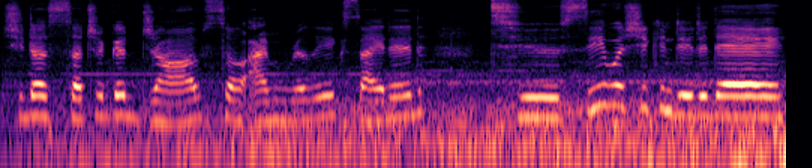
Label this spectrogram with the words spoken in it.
she does such a good job. So I'm really excited to see what she can do today.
